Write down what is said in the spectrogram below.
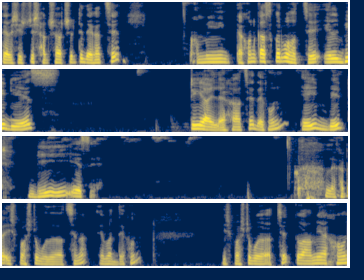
তেরো ছেষট্টি, সাতশো আটষট্টি দেখাচ্ছে। আমি এখন কাজ করব হচ্ছে এলভিডিএস টিআই লেখা আছে, দেখুন এইট বিট ভিইএসএ লেখাটা স্পষ্ট বোঝা যাচ্ছে না, এবার দেখুন, স্পষ্ট বোঝা যাচ্ছে। তো আমি এখন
